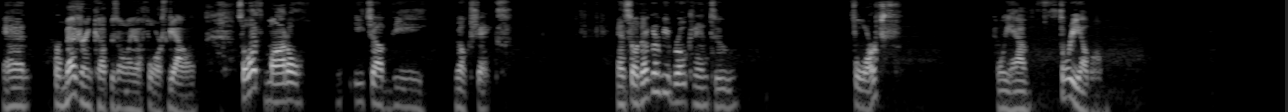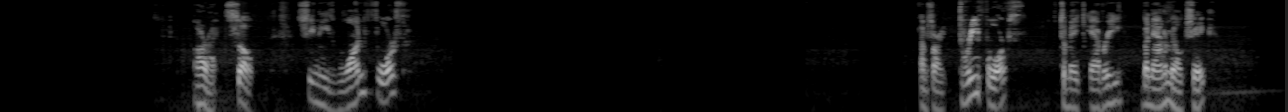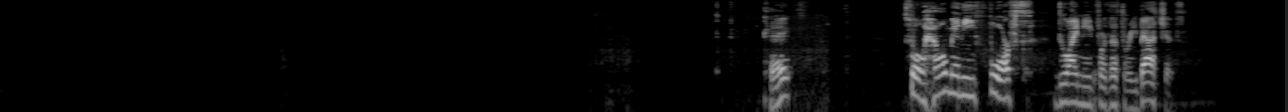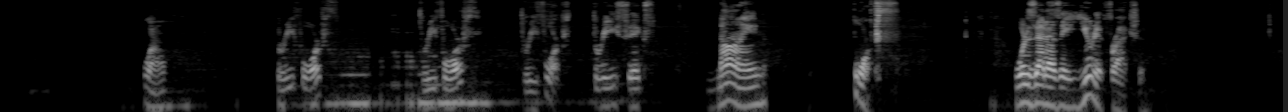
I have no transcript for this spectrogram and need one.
and her measuring cup is only a fourth gallon. So let's model each of the milkshakes. And so they're going to be broken into fourths, and we have three of them. All right, so she needs one fourth I'm sorry, three fourths to make every banana milkshake. Okay. So how many fourths do I need for the three batches? Well, three fourths, three fourths, three fourths, three, six, nine fourths. What is that as a unit fraction?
